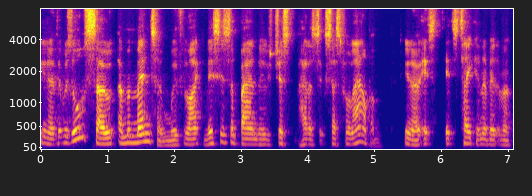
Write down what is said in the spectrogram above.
you know, there was also a momentum with like this is a band who's just had a successful album. You know, it's it's taken a bit of a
